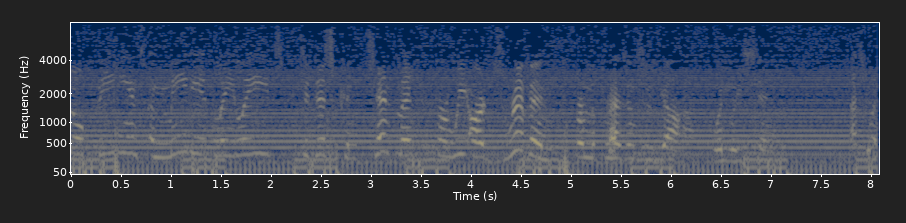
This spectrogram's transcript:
Disobedience immediately leads to discontentment, for we are driven from the presence of God when we sin. That's what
